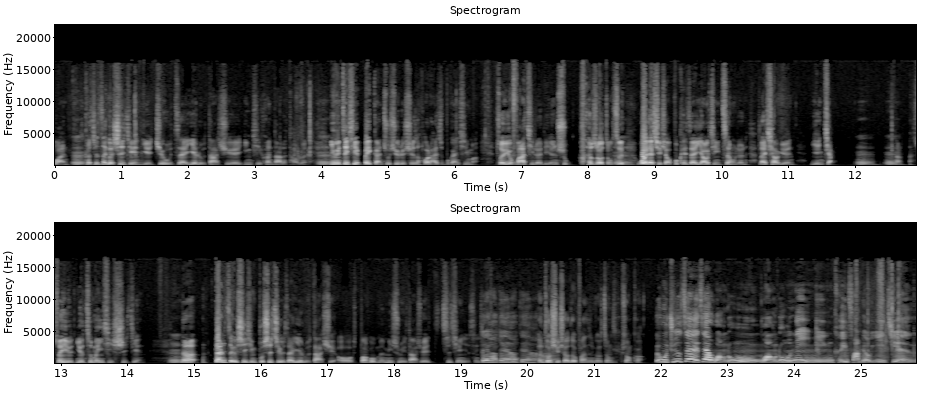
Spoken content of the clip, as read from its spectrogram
完。嗯，可是这个事件也就在耶鲁大学引起很大的讨论。嗯，因为这些被赶出去的学生后来还是不甘心嘛，所以又发起了联署，他说：“总之，未来学校不可以再邀请这种人来校园演讲。”嗯嗯，所以有有这么一起事件。嗯，那但是这个事情不是只有在耶鲁大学哦，包括我们密苏里大学之前也曾经发生过，对啊对啊对啊，很多学校都发生过这种状况。哎，我觉得在在网络网络匿名可以发表意见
